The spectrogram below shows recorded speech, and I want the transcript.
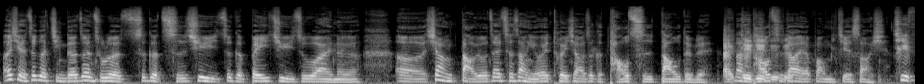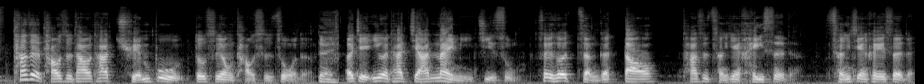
而且这个景德镇除了这个瓷器、这个悲剧之外呢，呃，像导游在车上也会推销这个陶瓷刀，对不对？哎对对对对陶瓷刀也要帮我们介绍一下。其实它这个陶瓷刀，它全部都是用陶瓷做的，对，而且因为它加纳米技术，所以说整个刀它是呈现黑色的，呈现黑色的，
